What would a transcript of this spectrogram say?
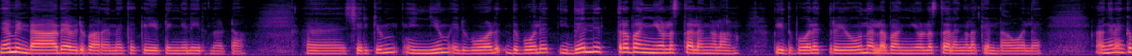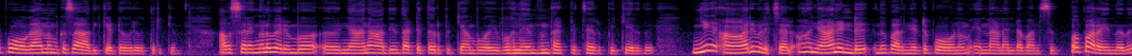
ഞാൻ മിണ്ടാതെ അവർ പറയുന്നതൊക്കെ കേട്ട് ഇങ്ങനെ ഇരുന്നു കേട്ടോ ശരിക്കും ഇനിയും ഒരുപാട് ഇതുപോലെ ഇത് തന്നെ എത്ര ഭംഗിയുള്ള സ്ഥലങ്ങളാണ്. അപ്പോൾ ഇതുപോലെ എത്രയോ നല്ല ഭംഗിയുള്ള സ്ഥലങ്ങളൊക്കെ ഉണ്ടാവും അല്ലേ? അങ്ങനെയൊക്കെ പോകാൻ നമുക്ക് സാധിക്കട്ടെ ഓരോരുത്തർക്കും. അവസരങ്ങൾ വരുമ്പോൾ ഞാൻ ആദ്യം തട്ടിത്തെറിപ്പിക്കാൻ പോയ പോലെയൊന്നും തട്ടിത്തെറിപ്പിക്കരുത്. ഇനി ആര് വിളിച്ചാലും ആ ഞാനുണ്ട് എന്ന് പറഞ്ഞിട്ട് പോകണം എന്നാണ് എന്റെ മനസ്സ് ഇപ്പോൾ പറയുന്നത്.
